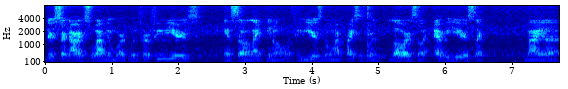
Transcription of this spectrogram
there's certain artists who I've been working with for a few years, and so like you know a few years ago my prices were lower, so every year it's like my uh,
